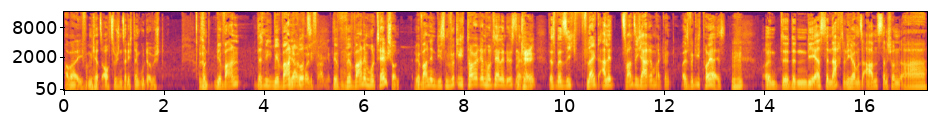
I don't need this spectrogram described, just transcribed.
aber ich, mich hat es auch zwischenzeitlich dann gut erwischt. Also- und wir waren, das, wir waren ja, kurz, wir, wir waren im Hotel schon. Wir waren in diesem wirklich teuren Hotel in Österreich. Okay. Dass man sich vielleicht alle 20 Jahre mal gönnt, weil es wirklich teuer ist. Mhm. Und äh, dann die erste Nacht und ich haben uns abends dann schon, ah,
